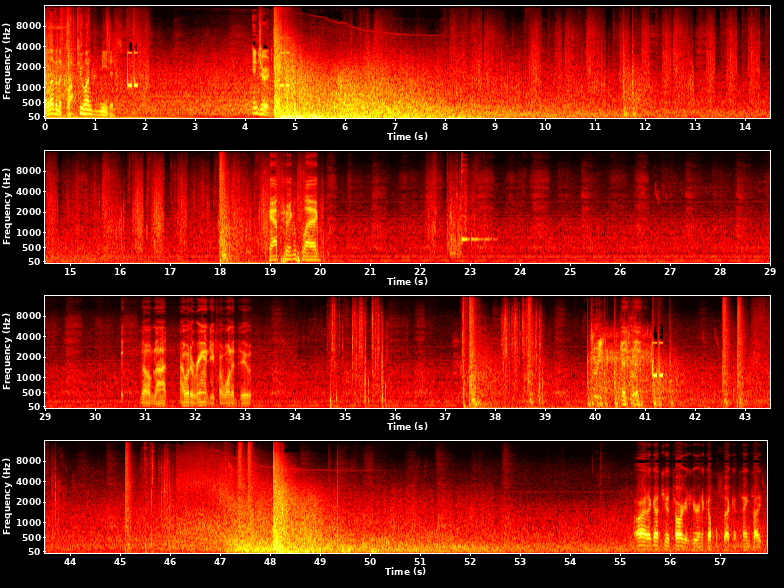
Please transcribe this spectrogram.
11 o'clock, 200 meters. Injured. Capturing flag. No, I'm not. I would have ran you if I wanted to. Three. All right, I got you a target here in a couple seconds. Hang tight.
